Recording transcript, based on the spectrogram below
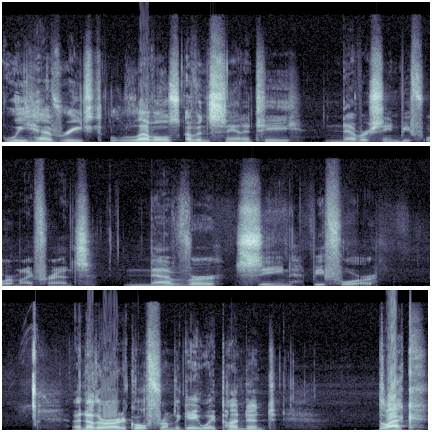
We have reached levels of insanity never seen before, my friends. Never seen before. Another article from the Gateway Pundit Black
